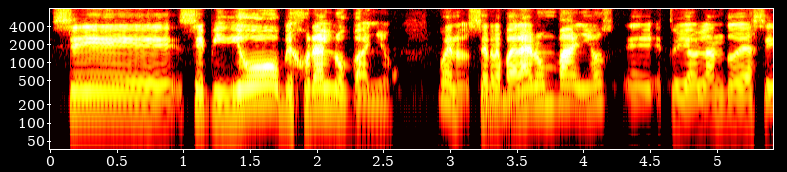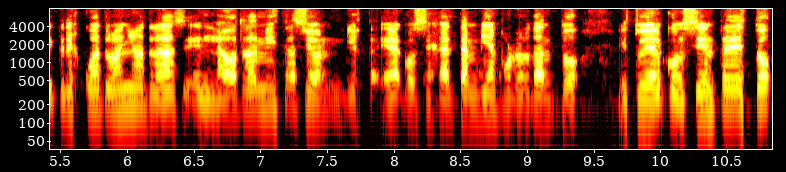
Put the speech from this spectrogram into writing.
se, se pidió mejorar los baños. Bueno, se repararon baños, eh, estoy hablando de hace 3, 4 años atrás, en la otra administración, yo era concejal también, por lo tanto estoy al consciente de esto,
